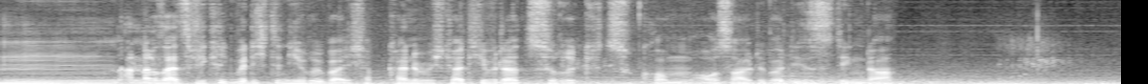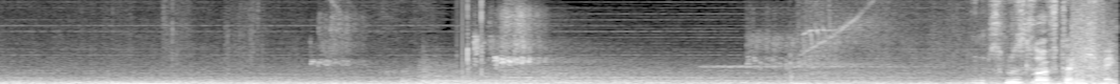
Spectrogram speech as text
Hm, andererseits, wie kriegen wir dich denn hier rüber? Ich habe keine Möglichkeit, hier wieder zurückzukommen, außer halt über dieses Ding da. Zumindest läuft er nicht weg.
